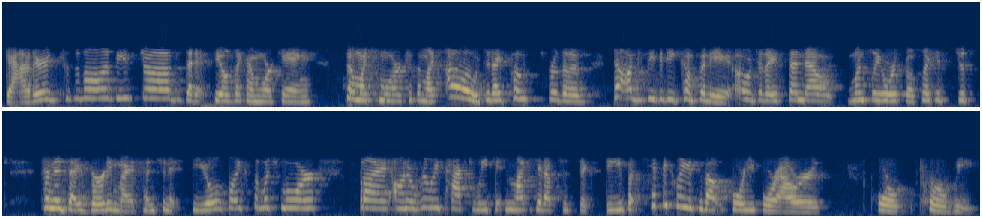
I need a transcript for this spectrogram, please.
scattered because of all of these jobs that it feels like I'm working so much more because I'm like, oh, did I post for the dog CBD company? Oh, did I send out monthly horoscopes? Like it's just kind of diverting my attention. It feels like so much more. But on a really packed week, it might get up to 60, but typically it's about 44 hours per, per week.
